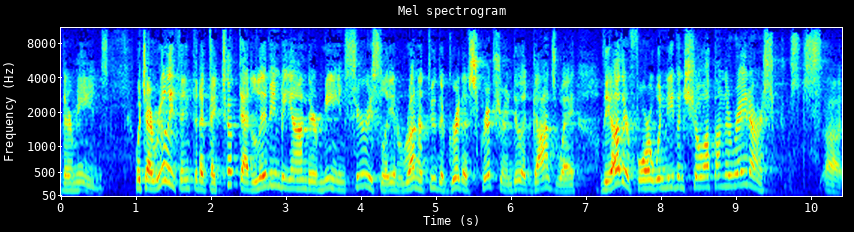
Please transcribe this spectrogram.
their means. Which I really think that if they took that living beyond their means seriously and run it through the grid of Scripture and do it God's way, the other four wouldn't even show up on the radar uh,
